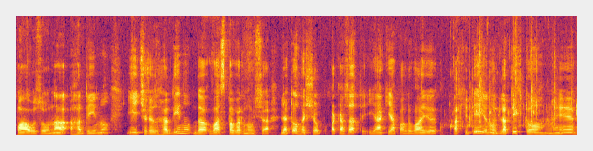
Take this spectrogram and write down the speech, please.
паузу на годину і через годину до вас повернуся для того, щоб показати, як я поливаю орхідею. Ну, для тих, хто не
